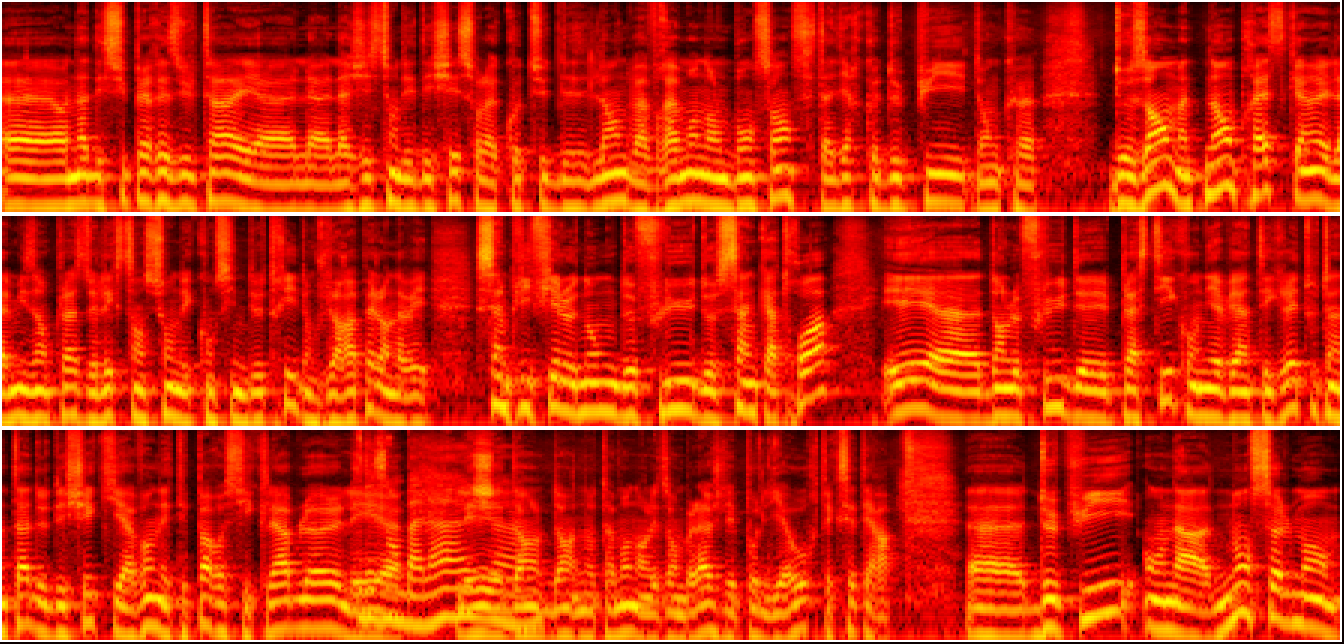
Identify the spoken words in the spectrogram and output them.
Euh, on a des super résultats et euh, la, la gestion des déchets sur la côte sud des Landes va vraiment dans le bon sens. C'est-à-dire que depuis donc euh, deux ans maintenant presque, hein, la mise en place de l'extension des consignes de tri. Donc je le rappelle, on avait simplifié le nombre de flux de 5 à 3 et dans le flux des plastiques, on y avait intégré tout un tas de déchets qui avant n'étaient pas recyclables. Les, Les emballages les- dans- dans- notamment dans les emballages, les pots de yaourt, etc. Depuis, on a non seulement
